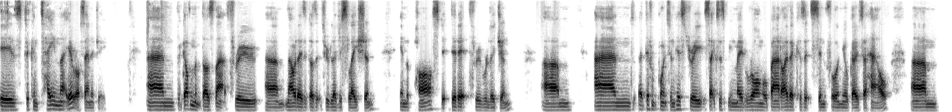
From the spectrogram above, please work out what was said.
is to contain that eros energy and the government does that through, um, nowadays, it does it through legislation. In the past, it did it through religion. Um, and at different points in history, sex has been made wrong or bad either because it's sinful and you'll go to hell. Um,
